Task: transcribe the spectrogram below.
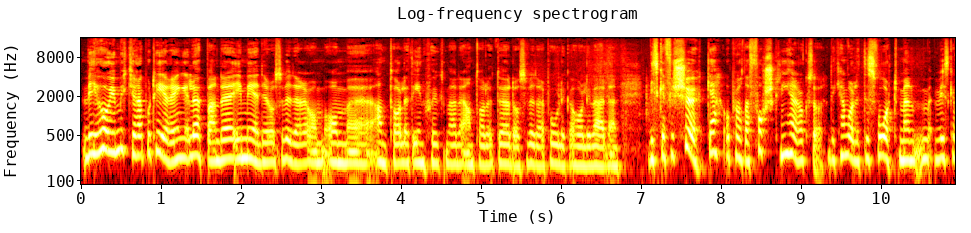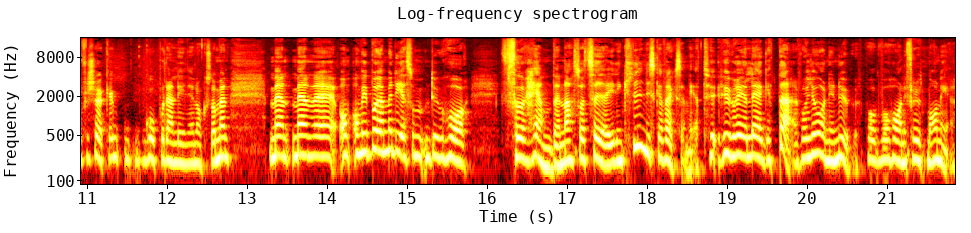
Vi hör ju mycket rapportering löpande i medier och så vidare om, om eh, antalet insjuknade, antalet döda och så vidare på olika håll i världen. Vi ska försöka att prata forskning här också. Det kan vara lite svårt men vi ska försöka gå på den linjen också. Men, men, men om, om vi börjar med det som du har för händerna så att säga i din kliniska verksamhet. Hur, hur är läget där? Vad gör ni nu? Vad, vad har ni för utmaningar?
